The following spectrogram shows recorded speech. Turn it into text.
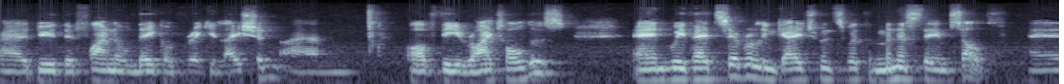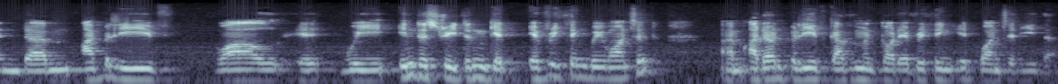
uh, do the final leg of regulation of the right holders. And we've had several engagements with the minister himself. And I believe while it, we industry didn't get everything we wanted, um, I don't believe government got everything it wanted either.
